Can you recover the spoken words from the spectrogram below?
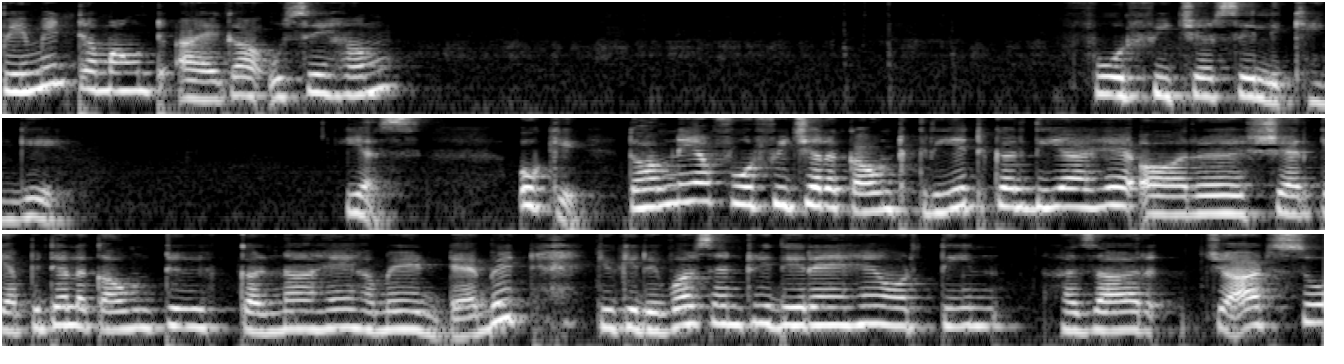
पेमेंट अमाउंट आएगा, उसे हम फोर फीचर से लिखेंगे। यस ओके तो हमने यहाँ फोर फीचर अकाउंट क्रिएट कर दिया है और शेयर कैपिटल अकाउंट करना है हमें डेबिट क्योंकि रिवर्स एंट्री दे रहे हैं और तीन हज़ार चार सौ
